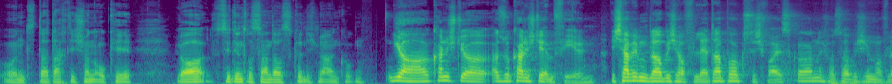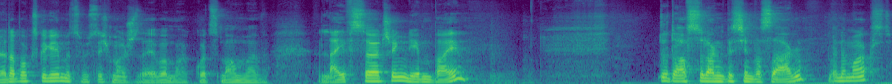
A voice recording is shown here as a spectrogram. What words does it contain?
und da dachte ich schon, okay, ja, sieht interessant aus, könnte ich mir angucken. Ja, kann ich dir, also kann ich dir empfehlen. Ich habe ihm, glaube ich, auf Letterbox, ich weiß gar nicht, was habe ich ihm auf Letterbox gegeben? Jetzt müsste ich mal selber mal kurz machen, mal Live-Searching nebenbei. Du darfst so lange ein bisschen was sagen, wenn du magst.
